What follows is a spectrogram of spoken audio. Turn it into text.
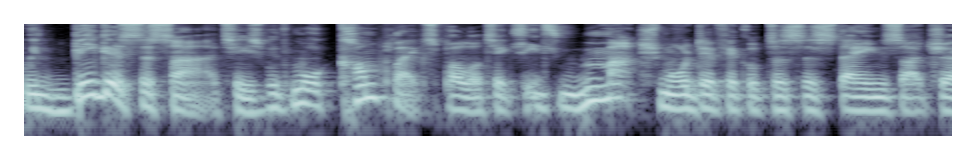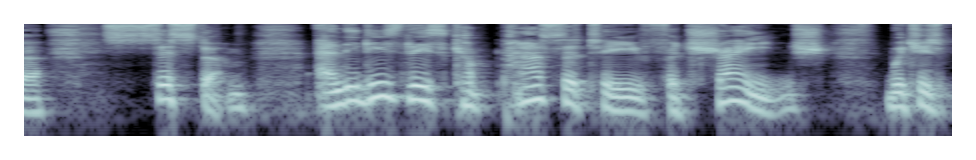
With bigger societies, with more complex politics, it's much more difficult to sustain such a system. And it is this capacity for change, which is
